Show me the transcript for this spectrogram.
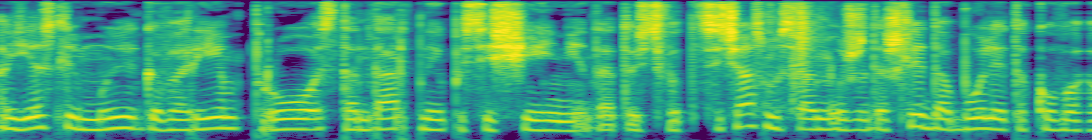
А если мы говорим про стандартные посещения, да, то есть вот сейчас мы с вами уже дошли до более такого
